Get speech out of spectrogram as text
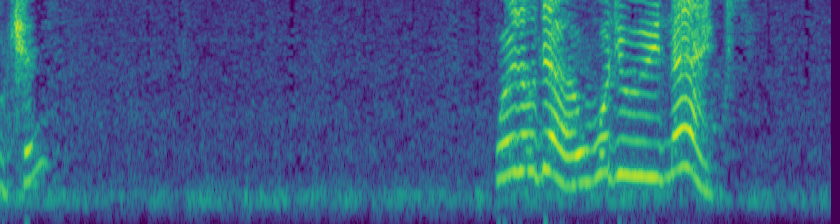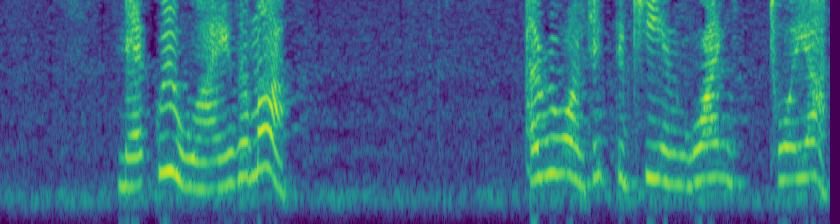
Okay. Well, there, what do we next? Next, we wind them up. Everyone take the key and wind the toy up.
